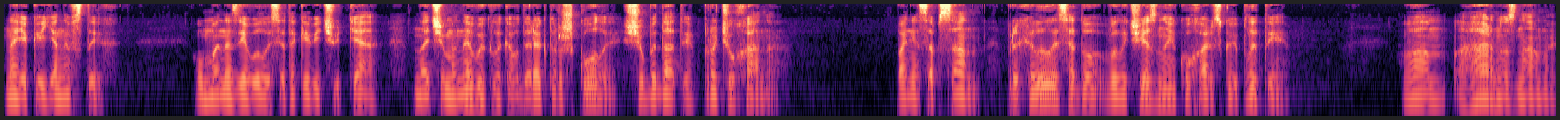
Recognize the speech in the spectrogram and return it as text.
на який я не встиг. У мене з'явилося таке відчуття, наче мене викликав директор школи, щоби дати прочухана. Пані Сапсан прихилилася до величезної кухарської плити. Вам гарно з нами?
